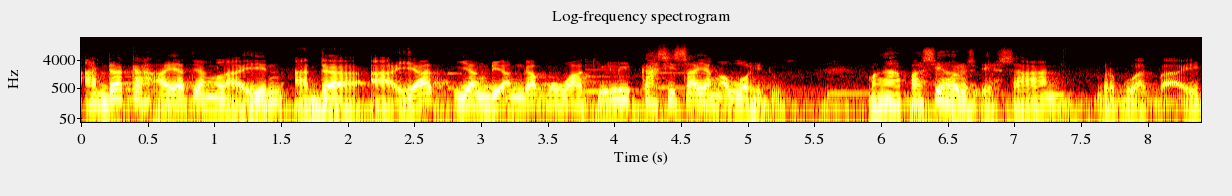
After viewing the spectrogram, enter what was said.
adakah ayat yang lain? Ada ayat yang dianggap mewakili kasih sayang Allah itu. Mengapa sih harus ihsan, berbuat baik?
